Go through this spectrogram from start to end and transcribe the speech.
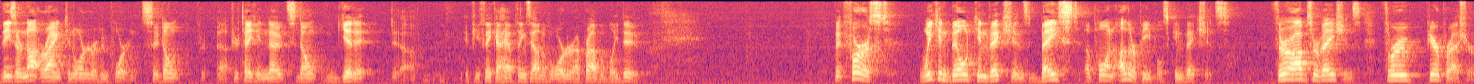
These are not ranked in order of importance, so don't, uh, if you're taking notes, don't get it uh, if you think I have things out of order, I probably do. But first, we can build convictions based upon other people's convictions, through observations, through peer pressure.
